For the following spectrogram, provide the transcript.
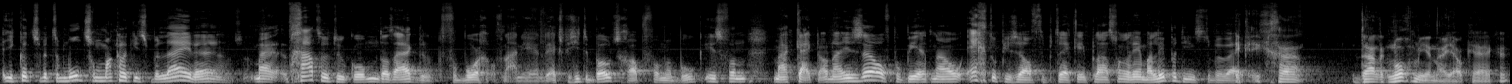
je kunt met de mond zo makkelijk iets beleiden, maar het gaat er natuurlijk om dat eigenlijk de verborgen, of nou nee, de expliciete boodschap van mijn boek is van, maar kijk nou naar jezelf, probeer het nou echt op jezelf te betrekken in plaats van alleen maar lippendienst te bewijzen. Ik, ik ga dadelijk nog meer naar jou kijken.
